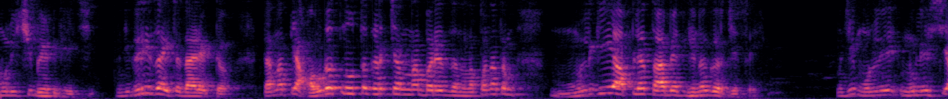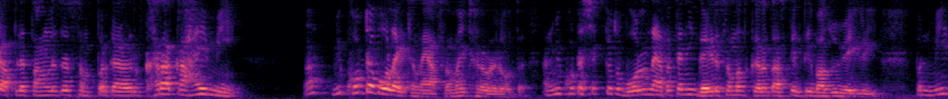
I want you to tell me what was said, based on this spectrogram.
मुलीची भेट घ्यायची. म्हणजे घरी जायचं डायरेक्ट त्यांना ते आवडत नव्हतं घरच्यांना बऱ्याच जणांना पण आता मुलगी आपल्या ताब्यात घेणं गरजेचं आहे. म्हणजे मुली मुलीशी आपल्या चांगलं जर संपर्क खरा काय मी? हां? मी खोटं बोलायचं नाही असं नाही ठरवलेलं होतं. आणि मी खोटं शक्यतो बोललं नाही आता त्यांनी गैरसमज करत असतील ती बाजू वेगळी. पण मी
